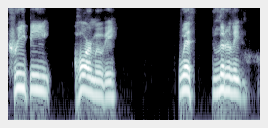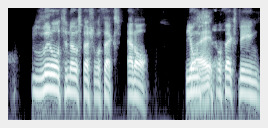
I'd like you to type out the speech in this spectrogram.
creepy horror movie with literally little to no special effects at all. The only right. special effects being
